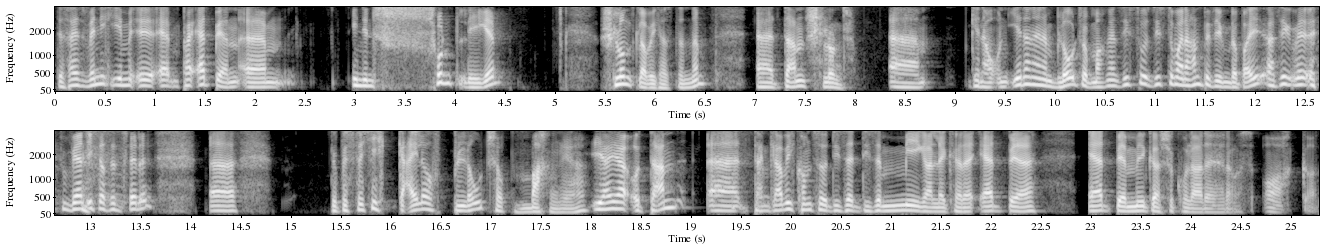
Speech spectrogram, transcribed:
das heißt, wenn ich ihr äh, ein paar Erdbeeren ähm, in den Schund lege, Schlund, glaube ich, heißt das, ne? Äh, dann Schlund. ähm, genau, und ihr dann einen Blowjob machen. Siehst du, siehst du meine Handbewegung dabei, also, während ich das erzähle? Äh, Du bist richtig geil auf Blowjob machen, ja? Ja, ja, und dann, äh, dann glaube ich, kommt so diese, diese mega leckere Erdbeer, Erdbeer-Milka-Schokolade heraus. Oh Gott,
